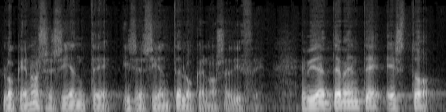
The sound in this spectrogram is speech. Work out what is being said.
lo que no se siente y se siente lo que no se dice. Evidentemente esto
